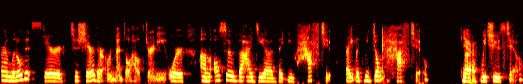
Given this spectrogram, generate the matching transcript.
are a little bit scared to share their own mental health journey or um, also the idea that you have to right? Like we don't have to yeah. we choose to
